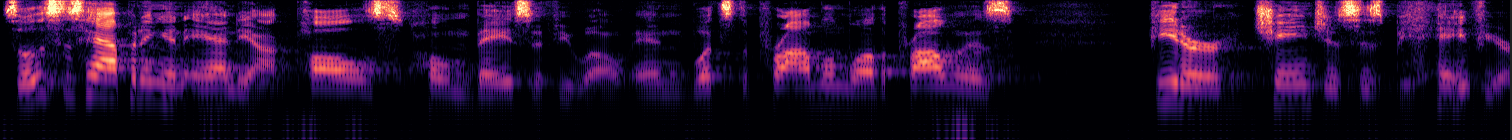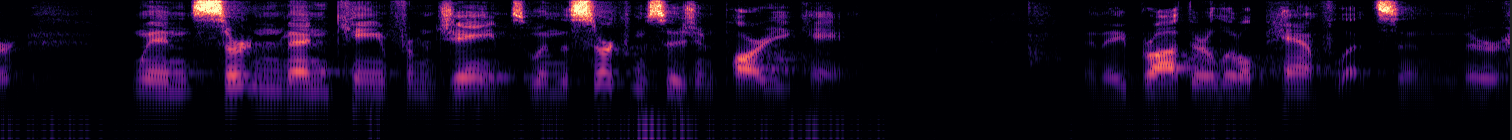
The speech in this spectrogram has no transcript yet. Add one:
So this is happening in Antioch, Paul's home base, if you will. And what's the problem? Well, the problem is Peter changes his behavior when certain men came from James, when the circumcision party came. And they brought their little pamphlets and they're,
